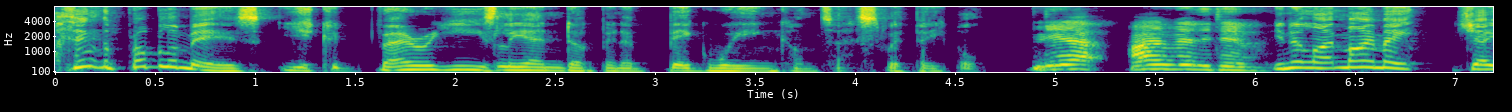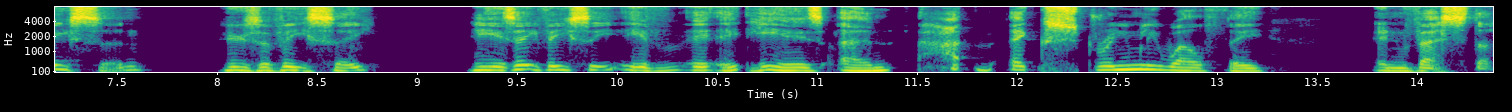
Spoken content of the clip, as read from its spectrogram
I think the problem is you could very easily end up in a big weeing contest with people. Yeah, I really do. You know, like my mate Jason, who's a VC. He is a VC. He, he is an extremely wealthy investor.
